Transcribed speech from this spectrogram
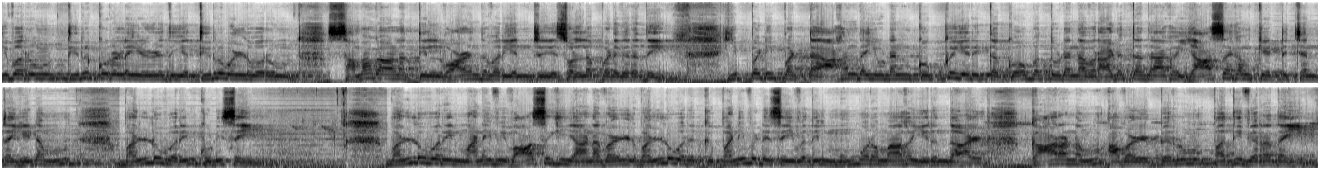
இவரும் திருக்குறளை எழுதிய திருவள்ளுவரும் சமகாலத்தில் வாழ்ந்தவர் என்று சொல்லப்படுகிறது. இப்படிப்பட்ட அகந்தையுடன் கொக்கு எரித்த கோபத்துடன் அவர் அடுத்ததாக யாசகம் கேட்டு சென்ற இடம் வள்ளுவரின் குடிசை. வள்ளுவரின் மனைவி வாசுகியானவள் வள்ளுவருக்கு பணிவிடை செய்வதில் மும்முரமாக இருந்தாள். காரணம் அவள் பெரும் பதிவிரதை.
